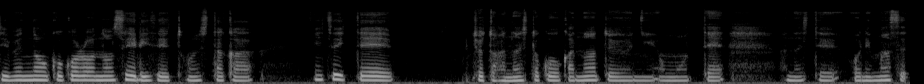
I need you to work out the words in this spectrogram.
自分の心の整理整頓したかについてちょっと話しとこうかなというふうに思って話しております。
